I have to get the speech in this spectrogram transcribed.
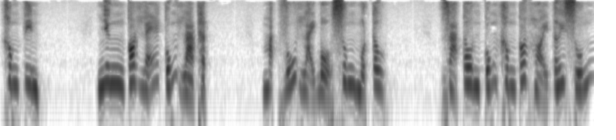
không tin. Nhưng có lẽ cũng là thật. Mặt vũ lại bổ sung một câu. Giả tôn cũng không có hỏi tới xuống.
